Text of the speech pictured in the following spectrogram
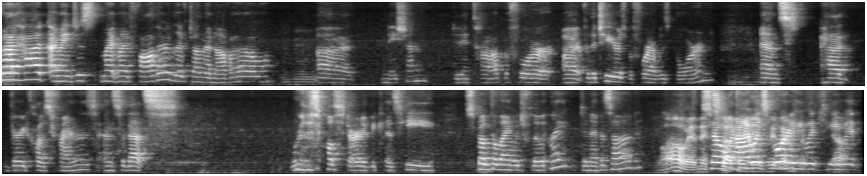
But I had. I mean, just my my father lived on the Navajo Mhm. uh, nation, Dinétah, before uh, for the two years before I was born, Mhm. and had very close friends, and so that's where this all started because he spoke the language fluently, Diné bizaad. Wow, and So when I was born, he would he Yeah. would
